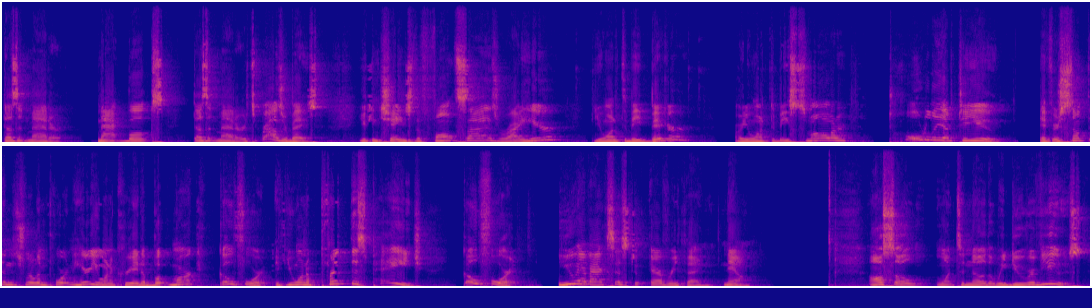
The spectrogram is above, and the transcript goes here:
doesn't matter. MacBooks, doesn't matter. It's browser based. You can change the font size right here. If you want it to be bigger or you want it to be smaller, totally up to you. If there's something that's real important here, you want to create a bookmark, go for it. If you want to print this page, go for it. You have access to everything. Now, also want to know that we do reviews.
